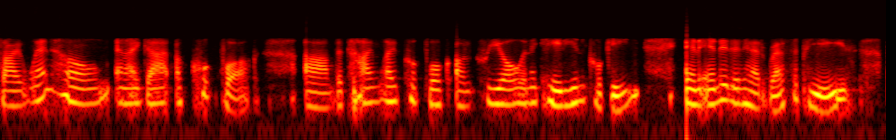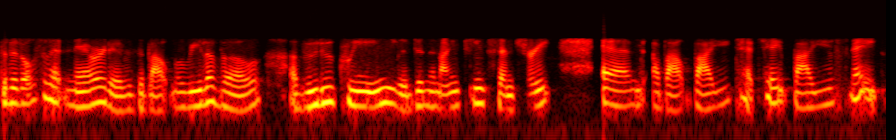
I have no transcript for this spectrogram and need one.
So I went home and I got a cookbook, um, the Time Life cookbook on Creole and Acadian cooking. And in it, it had recipes, but it also had narratives about Marie Laveau, a voodoo queen lived in the 19th century, and about Bayou Teche, Bayou Snakes.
